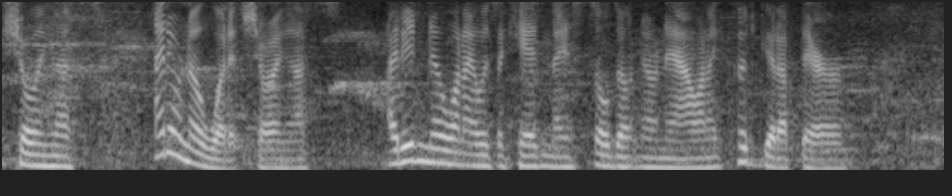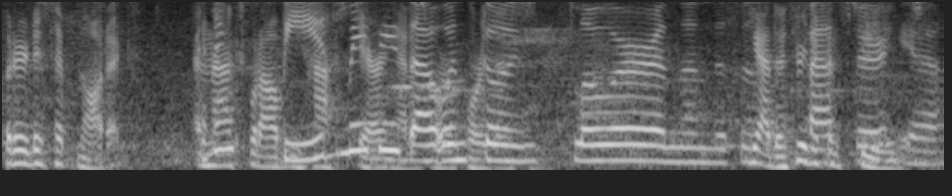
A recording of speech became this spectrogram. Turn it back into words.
showing us. I don't know what it's showing us. I didn't know when I was a kid, and I still don't know now, and I could get up there, but it is hypnotic. And I think that's what I'll be half staring maybe at that one's record this. going slower, and then this one. Yeah, they're three different speeds. Yeah.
